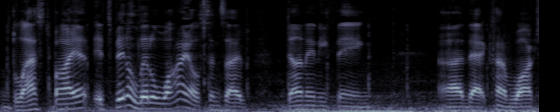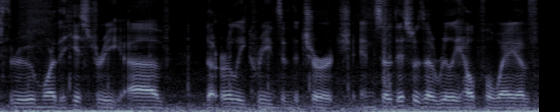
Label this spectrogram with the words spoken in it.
blessed by it. It's been a little while since I've done anything uh, that kind of walked through more the history of the early creeds of the church, and so this was a really helpful way of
